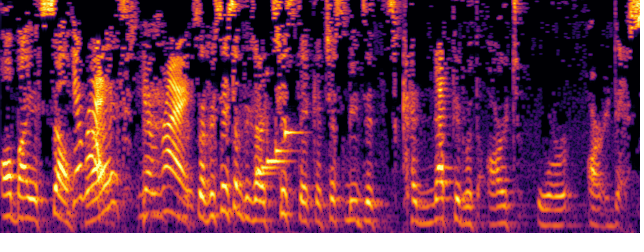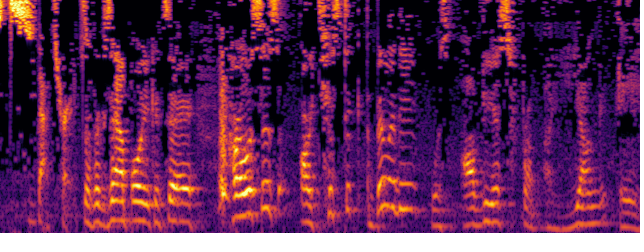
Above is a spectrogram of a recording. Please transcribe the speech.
all by itself. You're right. You're right. So if we say something's artistic, it just means it's connected with art or artists. That's right. So, for example, you could say Carlos's artistic ability was obvious from a young age.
